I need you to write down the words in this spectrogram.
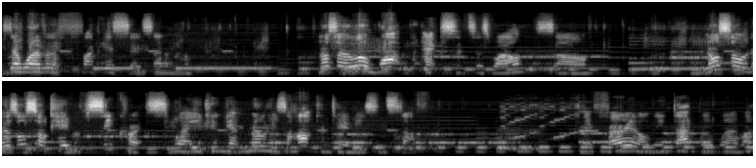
So whatever the fuck this is, I don't know. And also, a little warp exits as well. So, and also, there's also a cave of secrets where you can get millions of heart containers and stuff. Okay, fairy, I don't need that, but whatever.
